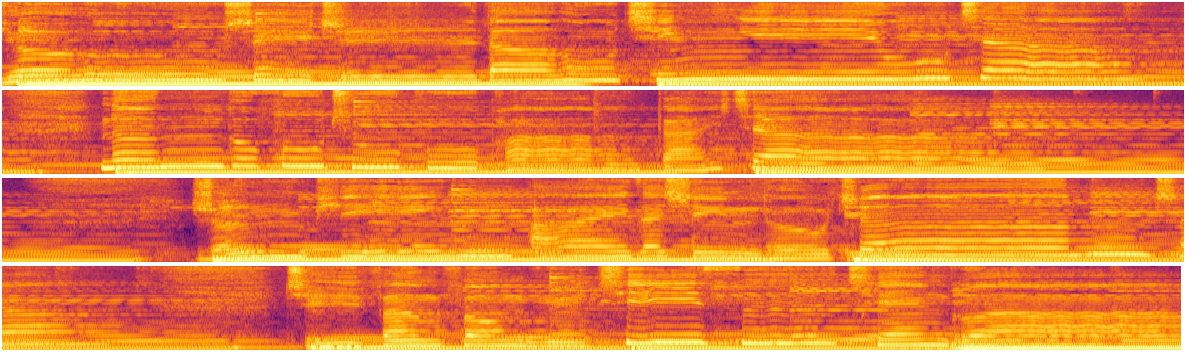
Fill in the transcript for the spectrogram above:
有谁知道情义无价，能够付出不怕代价，任凭爱在心头挣扎，几番风雨，几丝牵挂。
